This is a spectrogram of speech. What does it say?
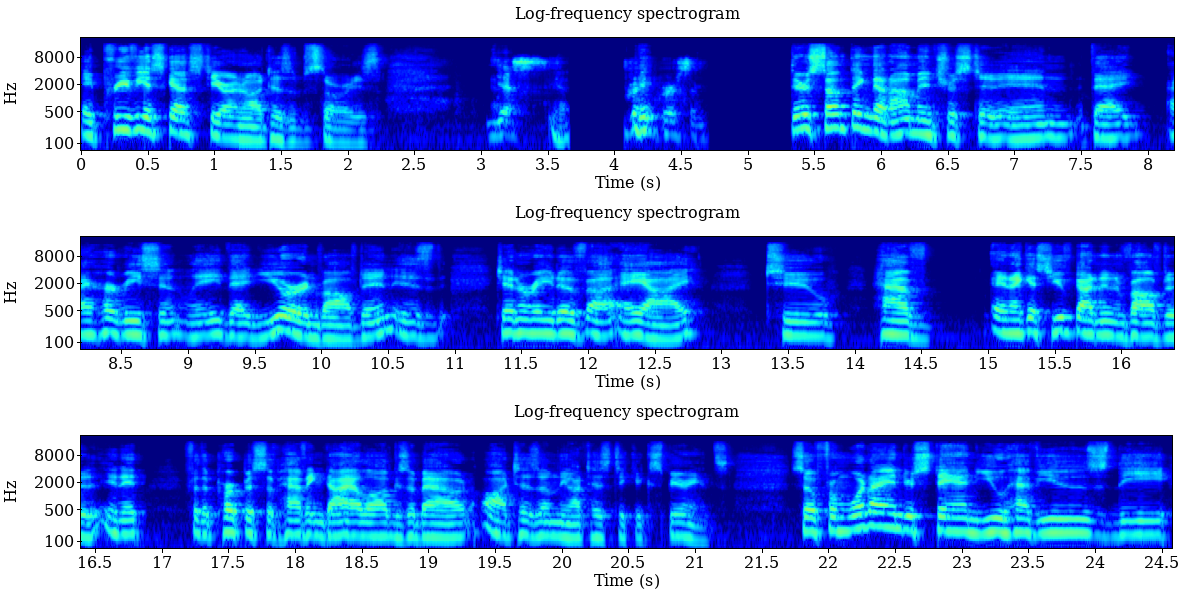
A previous guest here on Autism Stories. Yes. Yeah. Great person. There's something that I'm interested in that I heard recently that you're involved in is generative uh, AI to have, and I guess you've gotten involved in it for the purpose of having dialogues about autism, the autistic experience. So, from what I understand, you have used the,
